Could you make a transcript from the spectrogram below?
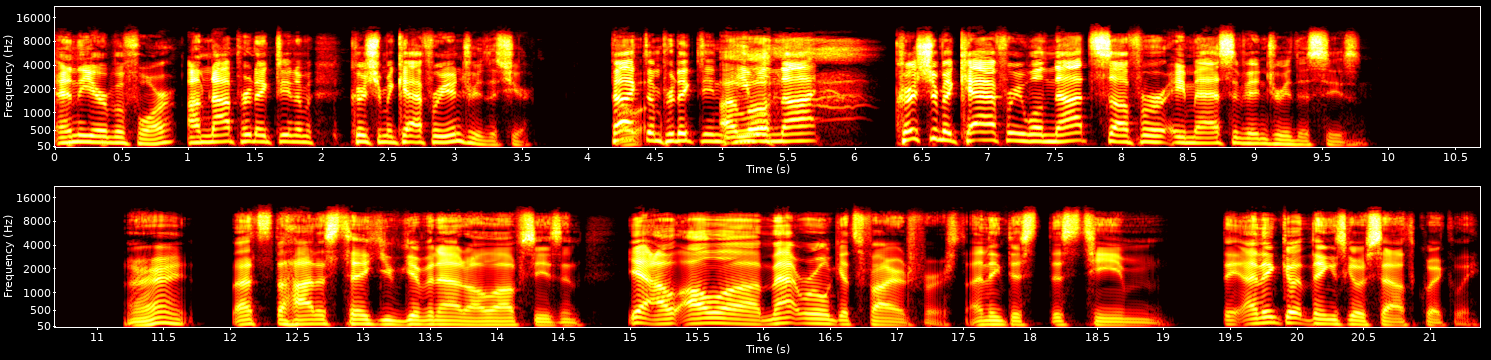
and the year before. I'm not predicting a Christian McCaffrey injury this year. In fact, I- I'm predicting I he will not. Christian McCaffrey will not suffer a massive injury this season. all right. That's the hottest take you've given out all off season. Yeah, I'll, I'll uh, Matt Rhule gets fired first. I think this this team. They, I think go, things go south quickly.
